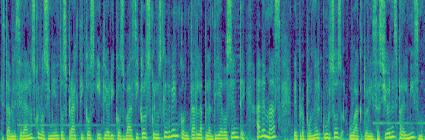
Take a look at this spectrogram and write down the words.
establecerán los conocimientos prácticos y teóricos básicos con los que deben contar la plantilla docente, además de proponer cursos o actualizaciones para el mismo,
